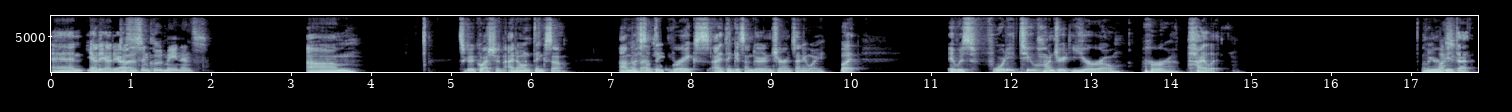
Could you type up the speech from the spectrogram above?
and yada And yada Does this include maintenance? um It's a good question. I don't think so. Um, If something breaks, I think it's under insurance anyway. But it was 4,200 euro per pilot. Let me repeat that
